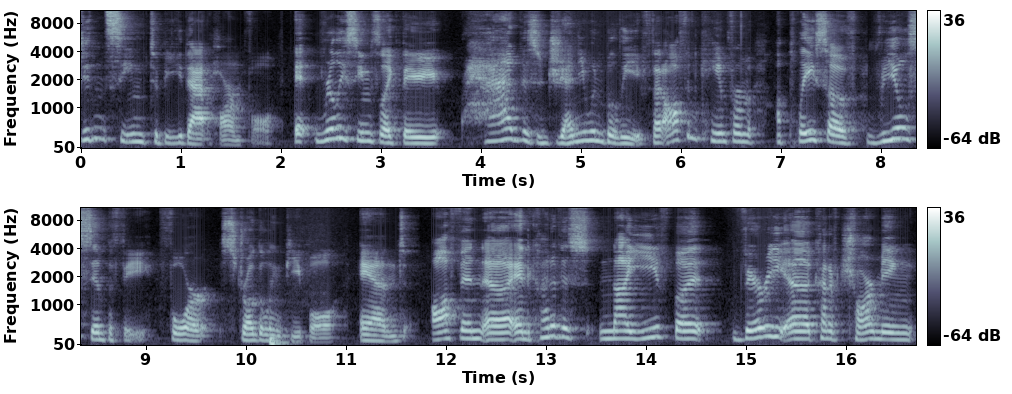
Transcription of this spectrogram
didn't seem to be that harmful. It really seems like they had this genuine belief that often came from a place of real sympathy for struggling people and often uh, and kind of this naive but very uh, kind of charming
